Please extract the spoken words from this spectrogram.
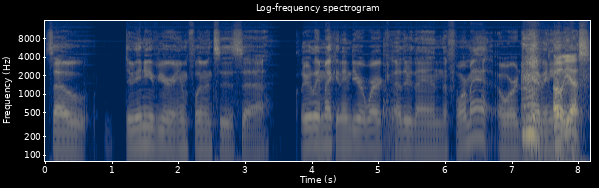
so, do any of your influences uh, clearly make it into your work other than the format, or do you have any? Oh other- yes.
